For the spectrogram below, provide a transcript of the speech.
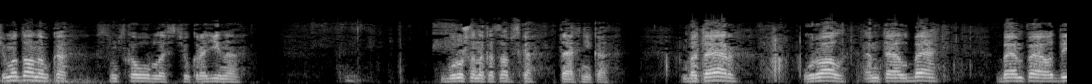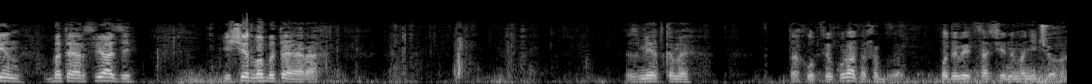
Чемодановка, Сумська область, Україна. Бурошена кацапська техніка. БТР, Урал, МТЛБ, БМП-1, БТР связі і ще два БТРа. З метками. Так, хлопці, акуратно, щоб подивитися, чи нема нічого.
